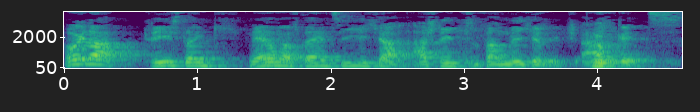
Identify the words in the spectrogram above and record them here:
Hola, grüß denk, näher auf dein Sicher, ein Stickel von Michalitsch. Auf geht's.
